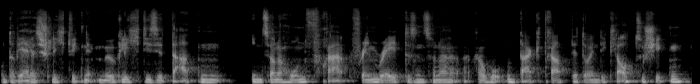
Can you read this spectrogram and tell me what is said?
Und da wäre es schlichtweg nicht möglich, diese Daten in so einer hohen Fra Framerate, also in so einer hohen Taktrate da in die Cloud zu schicken.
